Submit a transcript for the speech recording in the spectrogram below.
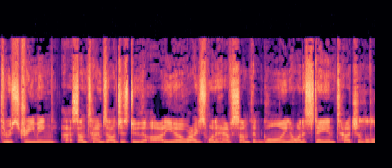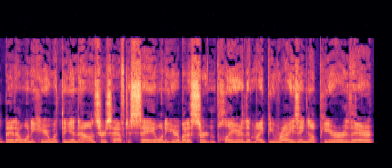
through streaming. Uh, sometimes I'll just do the audio or I just want to have something going. I want to stay in touch a little bit. I want to hear what the announcers have to say. I want to hear about a certain player that might be rising up here or there.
